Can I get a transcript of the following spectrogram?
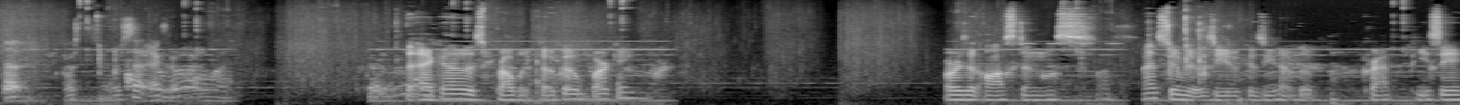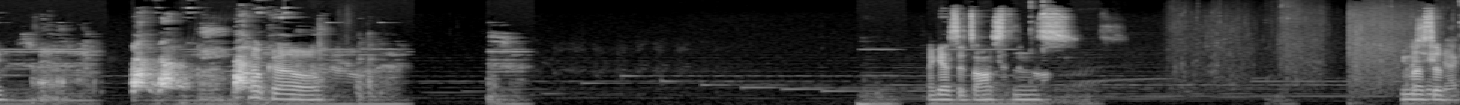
What's, what's that echo? The echo is probably Coco barking. Or is it Austin's? I assumed it was you because you have the crap PC. Coco. I guess it's Austin's. He must he have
